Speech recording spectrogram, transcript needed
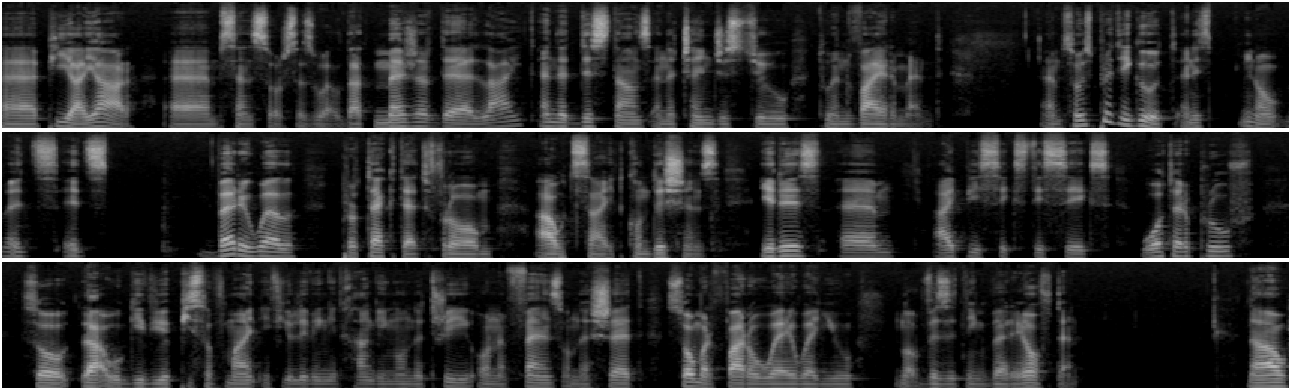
uh, PIR um, sensors as well that measure the light and the distance and the changes to to environment. Um, so it's pretty good, and it's you know it's it's very well protected from outside conditions. It is um, IP66 waterproof, so that will give you a peace of mind if you're leaving it hanging on the tree, on a fence, on a shed, somewhere far away when you're not visiting very often. Now,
